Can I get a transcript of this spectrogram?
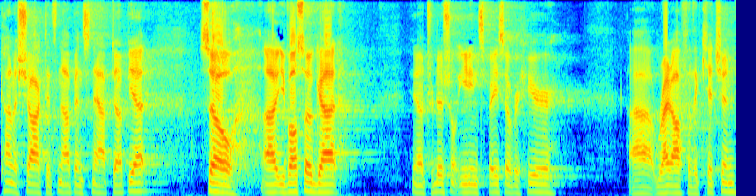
kind of shocked it's not been snapped up yet. So uh, you've also got, you know, traditional eating space over here, uh, right off of the kitchen.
